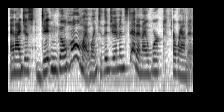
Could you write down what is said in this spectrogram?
and I just didn't go home. I went to the gym instead and I worked around it.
